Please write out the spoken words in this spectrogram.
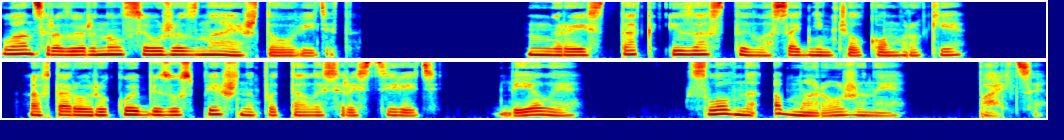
Ланс развернулся, уже зная, что увидит. Грейс так и застыла с одним чулком в руке, а второй рукой безуспешно пыталась растереть белые, словно обмороженные пальцы.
